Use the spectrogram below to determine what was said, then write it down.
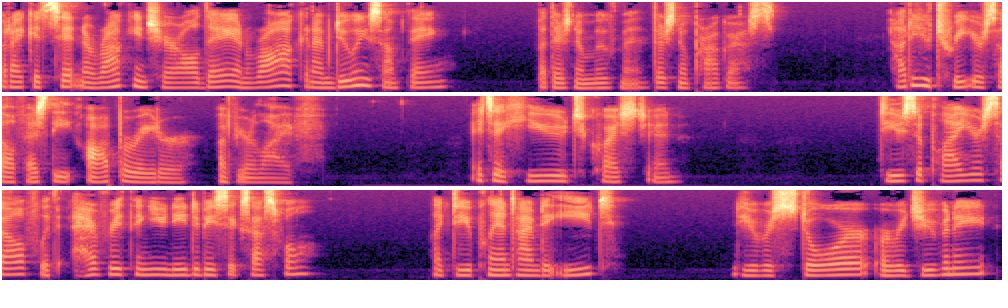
but I could sit in a rocking chair all day and rock and I'm doing something, but there's no movement, there's no progress. How do you treat yourself as the operator of your life? It's a huge question. Do you supply yourself with everything you need to be successful? Like, do you plan time to eat? Do you restore or rejuvenate?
